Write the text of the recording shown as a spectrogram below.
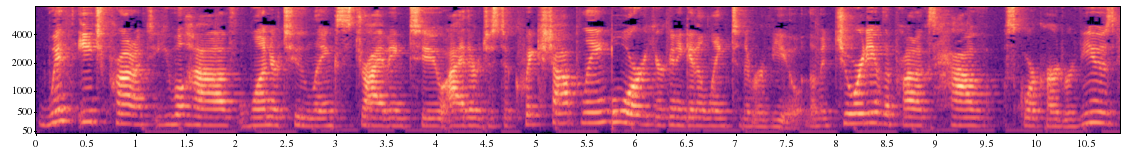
With each product, you will have one or two links driving to either just a quick shop link or you're gonna get a link to the review. The majority of the products have scorecard reviews,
